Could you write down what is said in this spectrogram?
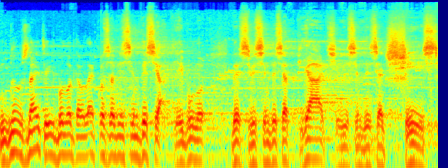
ну, знаєте, їй було далеко за 80. Їй було десь 85 чи 86.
